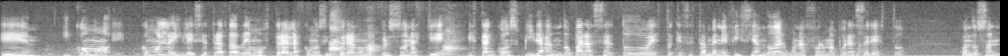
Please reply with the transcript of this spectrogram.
Eh, y cómo cómo la iglesia trata de mostrarlas como si fueran unas personas que están conspirando para hacer todo esto, que se están beneficiando de alguna forma por hacer esto, cuando son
